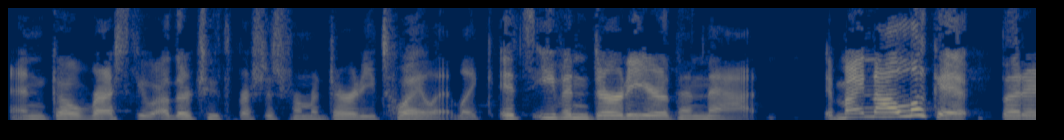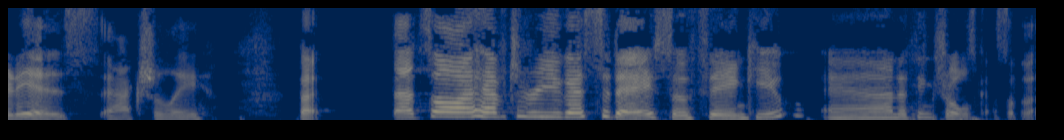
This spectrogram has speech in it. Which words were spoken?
and go rescue other toothbrushes from a dirty toilet. Like it's even dirtier than that. It might not look it but it is actually. But that's all I have for you guys today. So thank you. And I think Joel's got something.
